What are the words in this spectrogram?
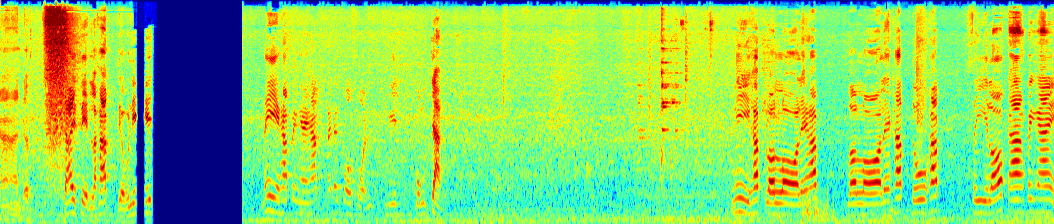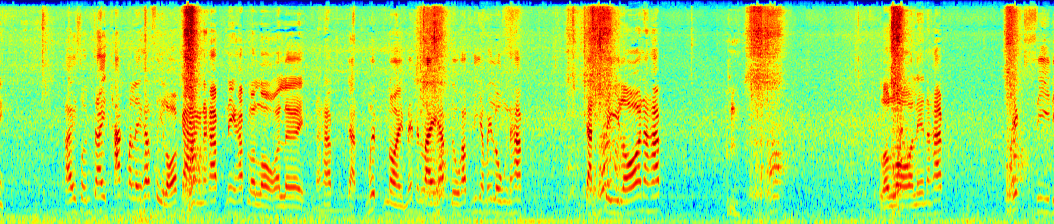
อ่าเดี๋ยวใกล้เสร็จแล้วครับ เดี๋ยววันนี้ นี่ครับเป็นไงครับ ไม่ต้องกลัวฝนมีวงจักรนี่ครับรอๆเลยครับรอๆเลยครับ ดูครับสี่ล้อกลางเป็นไง ใครสนใจทักมาเลยครับสี่ล้อกลางนะครับ นี่ครับรอๆกันเลยนะครับ จัดมืดหน่อยไม่เป็นไรครับ ดูครับ นี่ยังไม่ลงนะครับ จัดสี่ล้อนะครับรอๆเลยนะครับ XCD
